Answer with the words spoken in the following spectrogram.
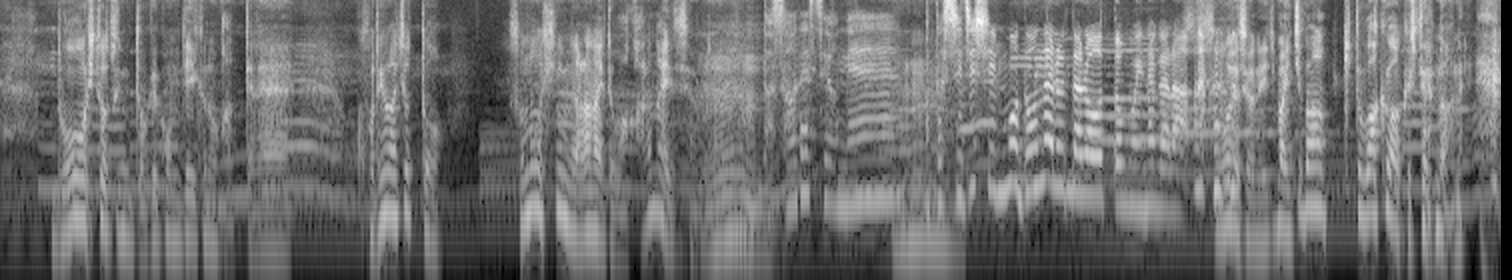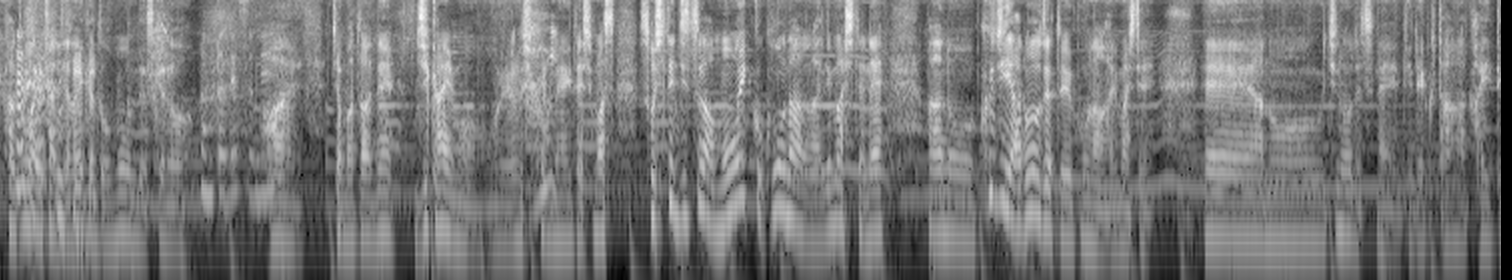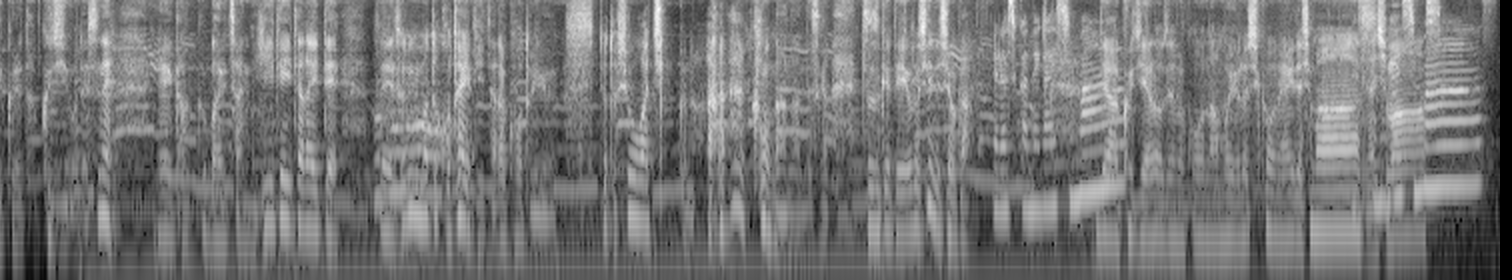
どう一つに溶け込んでいくのかってね。これはちょっとその日にならないとわからないですよね。うん本当そうですよねうん。私自身もどうなるんだろうと思いながらそうですよね。まあ一番きっとワクワクしてるのはね、角張さんじゃないかと思うんですけど。本当ですね。はい。じゃあまたね、次回もよろしくお願いいたします。そして実はもう一個コーナーがありましてね、あの、9時やろうぜというコーナーがありまして、えーあの、うちのですね、ディレクターが書いてくれた9時をですね、えー、角張さんに弾いていただいて、でそれにまた答えていただこうという、ちょっと昭和チックな コーナーなんですが、続けてよろしいでしょうか？よろしくお願いします。では9時やろうぜのコーナーもよろしくお願いいたします。お願いしますお願いします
